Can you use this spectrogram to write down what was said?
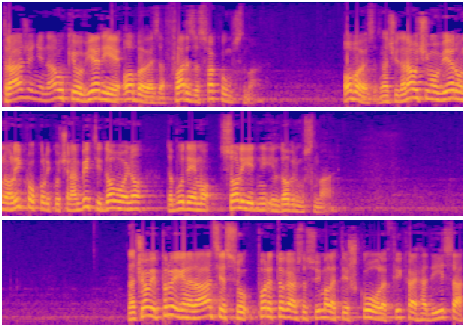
Traženje nauke o vjeri je obaveza, farz za svakog muslimana. Obaveza. Znači da naučimo vjeru onoliko koliko će nam biti dovoljno da budemo solidni ili dobri muslimani. Znači ove prve generacije su, pored toga što su imale te škole, fika i hadisa,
